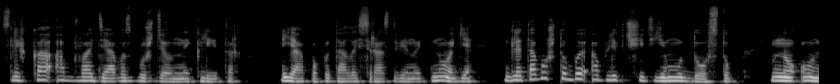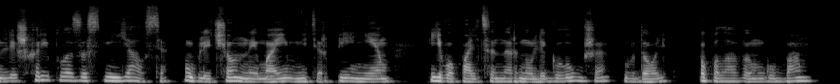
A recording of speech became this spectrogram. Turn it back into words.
слегка обводя возбужденный клитор. Я попыталась раздвинуть ноги для того, чтобы облегчить ему доступ, но он лишь хрипло засмеялся, увлеченный моим нетерпением. Его пальцы нырнули глубже, вдоль, по половым губам,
